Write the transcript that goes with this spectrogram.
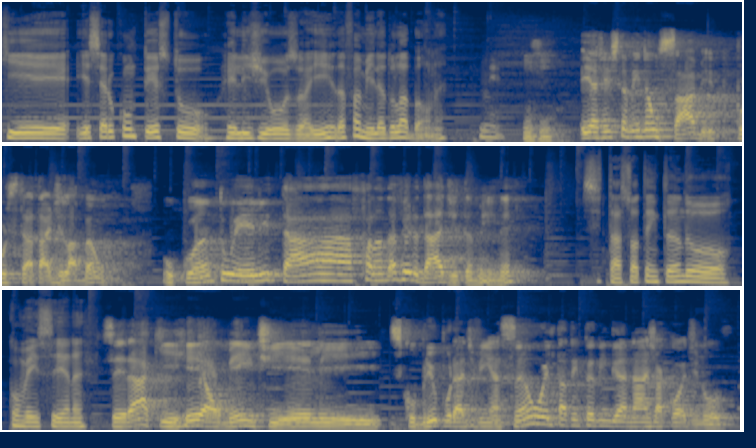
que esse era o contexto religioso aí da família do Labão, né? Uhum. E a gente também não sabe, por se tratar de Labão, o quanto ele tá falando a verdade também, né? Se tá só tentando convencer, né? Será que realmente ele descobriu por adivinhação ou ele tá tentando enganar Jacó de novo?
